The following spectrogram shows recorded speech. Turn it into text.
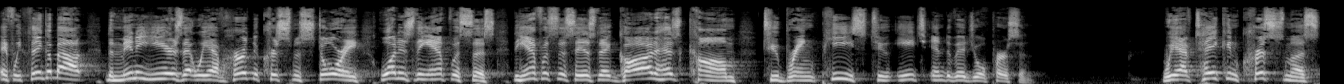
If we think about the many years that we have heard the Christmas story, what is the emphasis? The emphasis is that God has come to bring peace to each individual person. We have taken Christmas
